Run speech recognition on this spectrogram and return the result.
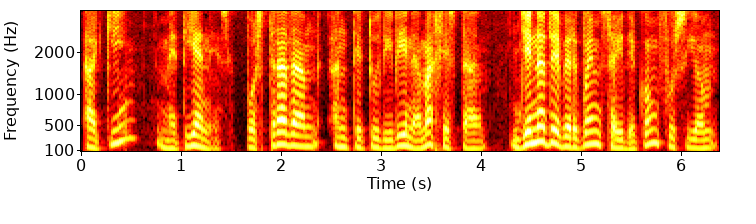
aquí me tienes, postrada ante tu divina majestad, llena de vergüenza y de confusión,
